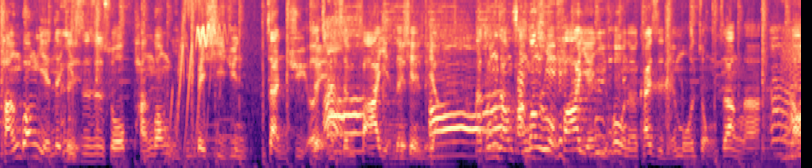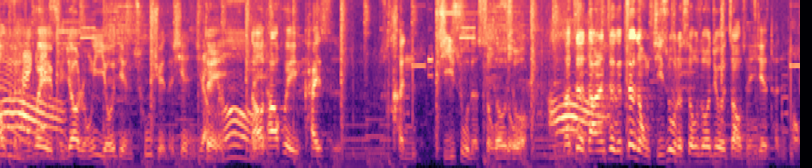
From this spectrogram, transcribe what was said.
膀胱炎的意思是说膀胱已经被细菌占据而产生发炎的现象。那通常膀胱如果发炎以后呢，开始黏膜肿胀啦，然后可能会比较容易有点出血的现象，对。然后它会开始很急速的收缩。那这当然这个这种急速的收缩就会造成一些疼痛。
